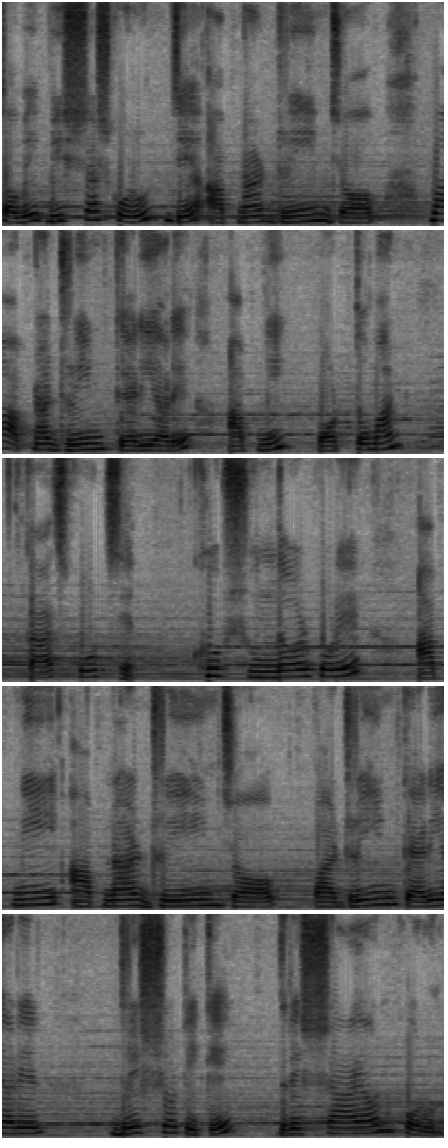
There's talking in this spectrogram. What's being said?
তবে বিশ্বাস করুন যে আপনার ড্রিম জব বা আপনার ড্রিম ক্যারিয়ারে আপনি বর্তমান কাজ করছেন। খুব সুন্দর করে আপনি আপনার ড্রিম জব বা ড্রিম ক্যারিয়ারের দৃশ্যটিকে দৃশ্যায়ন করুন।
